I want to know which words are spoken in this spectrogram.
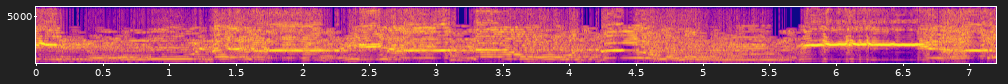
يرثون الفردوس هم فيها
